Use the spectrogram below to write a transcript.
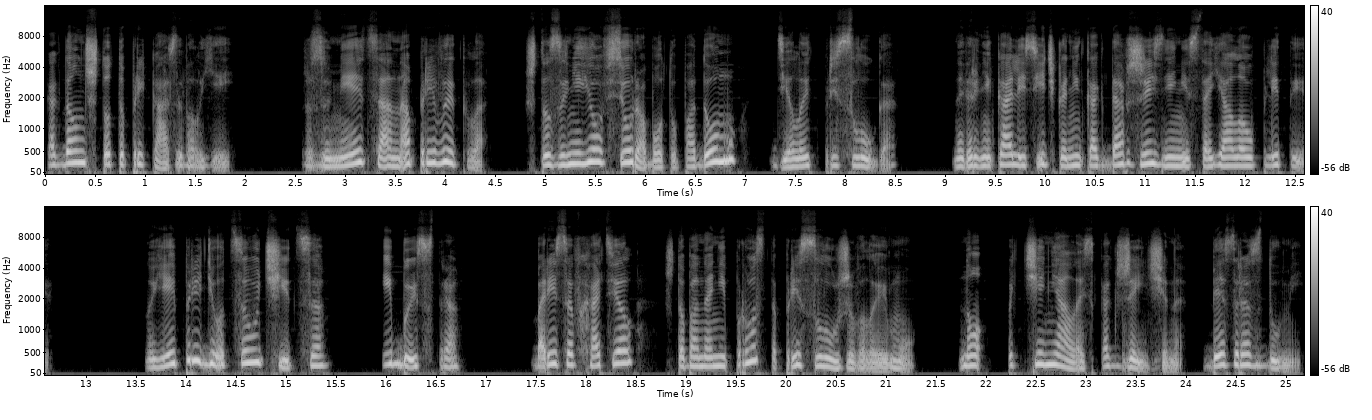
когда он что-то приказывал ей. Разумеется, она привыкла, что за нее всю работу по дому делает прислуга. Наверняка лисичка никогда в жизни не стояла у плиты. Но ей придется учиться. И быстро. Борисов хотел, чтобы она не просто прислуживала ему, но подчинялась как женщина, без раздумий,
